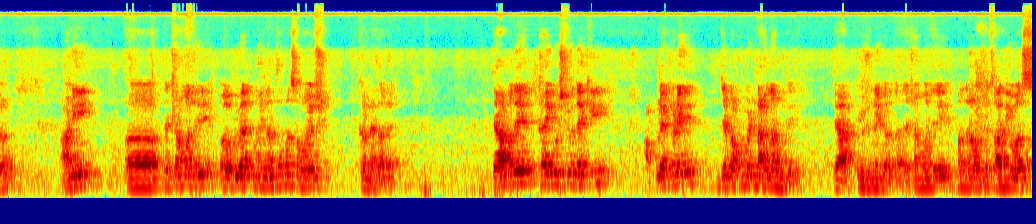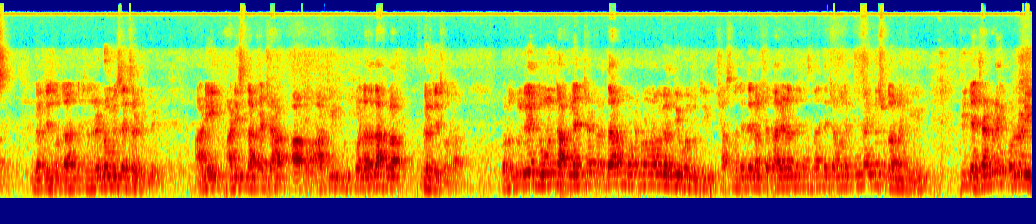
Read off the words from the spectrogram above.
आणि त्याच्यामध्ये अविवाहित महिलांचा पण समावेश करण्यात आला आहे त्यामध्ये काही गोष्टी होत्या की आपल्याकडे जे डॉक्युमेंट लागणार होते त्या योजनेकरता त्याच्यामध्ये पंधरा वर्षाचा आदिवास गरजेचा होता. त्याच्यानंतर डोमिसाईल सर्टिफिकेट आणि अडीच लाखाच्या आतील उत्पन्नाचा दाखला गरजेचा होता. परंतु ते दोन दाखल्यांच्या करता मोठ्या प्रमाणावर गर्दी होत होती शासनाच्या ते लक्षात आल्यानंतर शासनाने त्याच्यामध्ये पुन्हा एकदा सुधारणा केली. की ज्याच्याकडे ऑलरेडी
